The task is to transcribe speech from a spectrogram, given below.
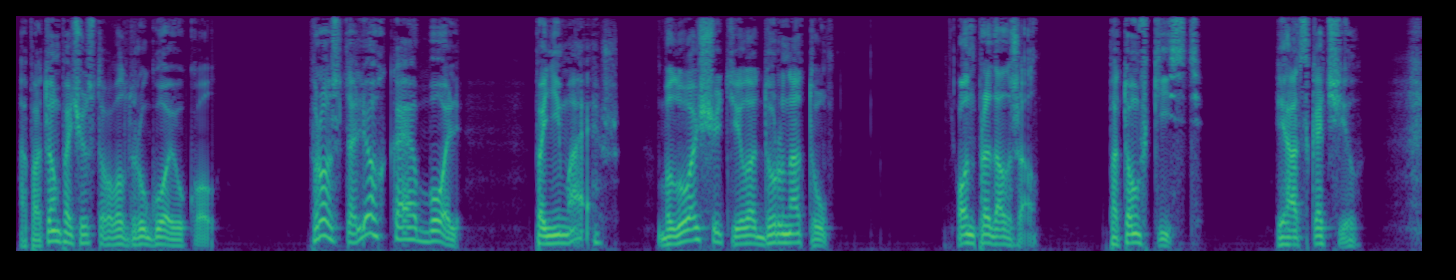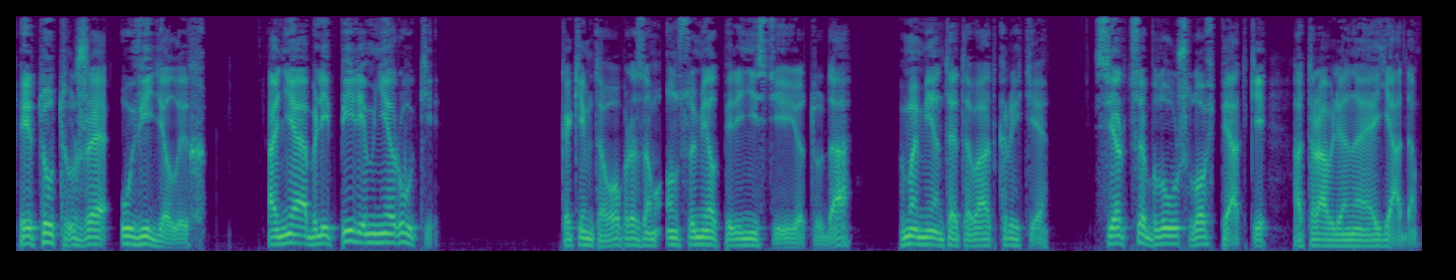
А потом почувствовал другой укол. Просто легкая боль. Понимаешь? Блу ощутила дурноту. Он продолжал. Потом в кисть. Я отскочил. И тут уже увидел их. Они облепили мне руки. Каким-то образом он сумел перенести ее туда, в момент этого открытия. Сердце Блу ушло в пятки, отравленное ядом.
